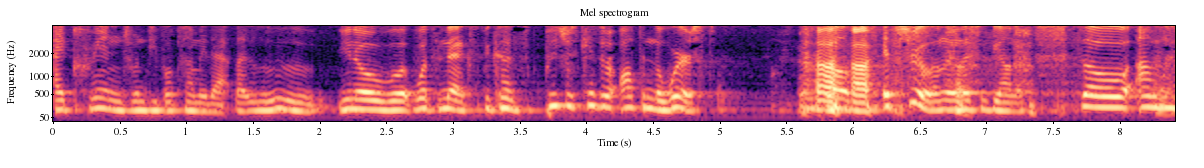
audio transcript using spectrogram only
I cringe when people tell me that. Like, ooh, you know, what's next? Because preachers' kids are often the worst. And so it's true. I mean, let's just be honest. So I'm, like,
